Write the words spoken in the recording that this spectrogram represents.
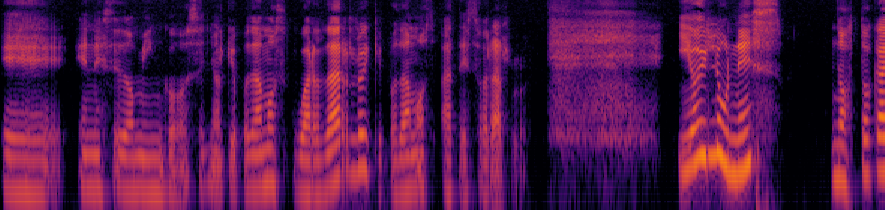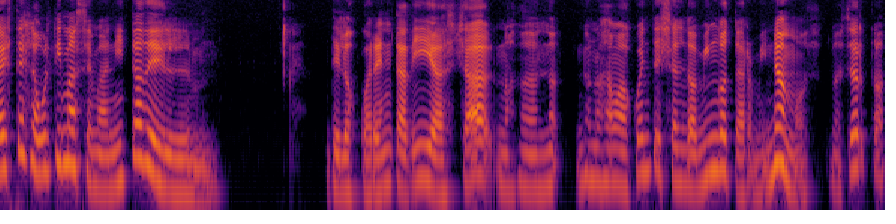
eh, en ese domingo. Señor, que podamos guardarlo y que podamos atesorarlo. Y hoy lunes nos toca, esta es la última semanita de los 40 días, ya no nos damos cuenta y ya el domingo terminamos, ¿no es cierto?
